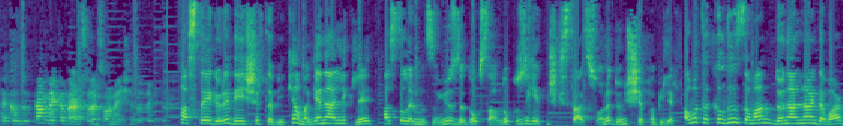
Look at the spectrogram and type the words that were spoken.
takıldıktan ne kadar süre sonra işe dönebilir? Hastaya göre değişir tabii ki ama genellikle hastalarımızın %99'u 72 saat sonra dönüş yapabilir. Ama takıldığı zaman dönenler de var.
